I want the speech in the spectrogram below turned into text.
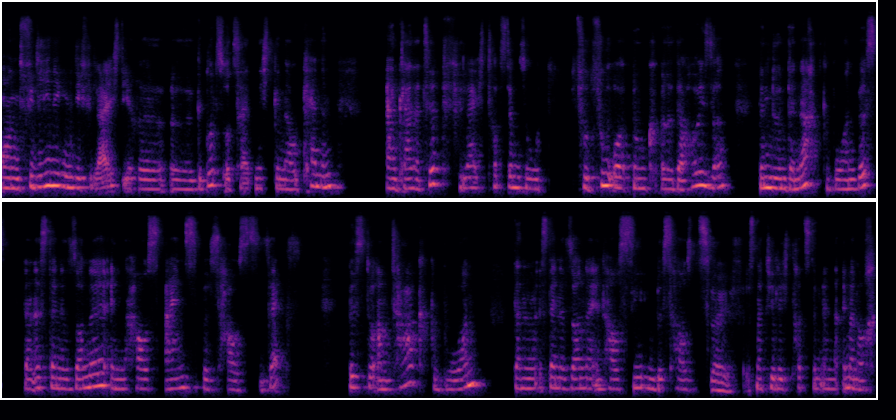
Und für diejenigen, die vielleicht ihre äh, Geburtsurzeit nicht genau kennen, ein kleiner Tipp, vielleicht trotzdem so zur Zuordnung äh, der Häuser. Wenn du in der Nacht geboren bist, dann ist deine Sonne in Haus 1 bis Haus 6. Bist du am Tag geboren, dann ist deine Sonne in Haus 7 bis Haus 12. Ist natürlich trotzdem in, immer noch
